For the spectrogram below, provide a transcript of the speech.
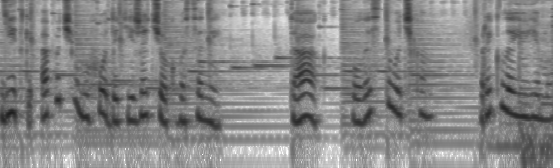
Дітки, а по чому ходить їжачок восени? Так, по листочкам. Приклеюємо.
